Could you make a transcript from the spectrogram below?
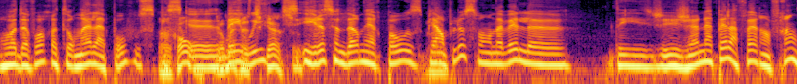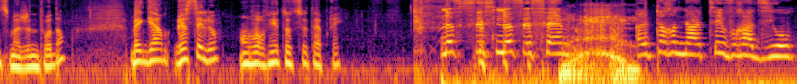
On va devoir retourner à la pause. Parce Encore? que, C'est ben oui, il reste une dernière pause. Puis en plus, on avait le. Des, j'ai, j'ai un appel à faire en France, imagine-toi donc. Mais garde, restez là. On vous revient tout de suite après. 969 FM, Alternative Radio.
